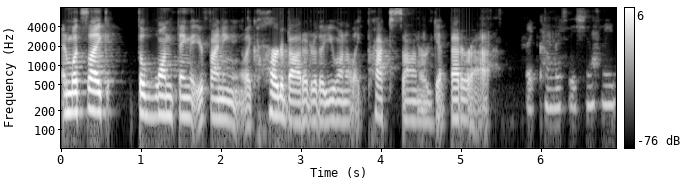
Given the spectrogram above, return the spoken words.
And what's like the one thing that you're finding like hard about it or that you want to like practice on or get better at? Like conversations, maybe.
